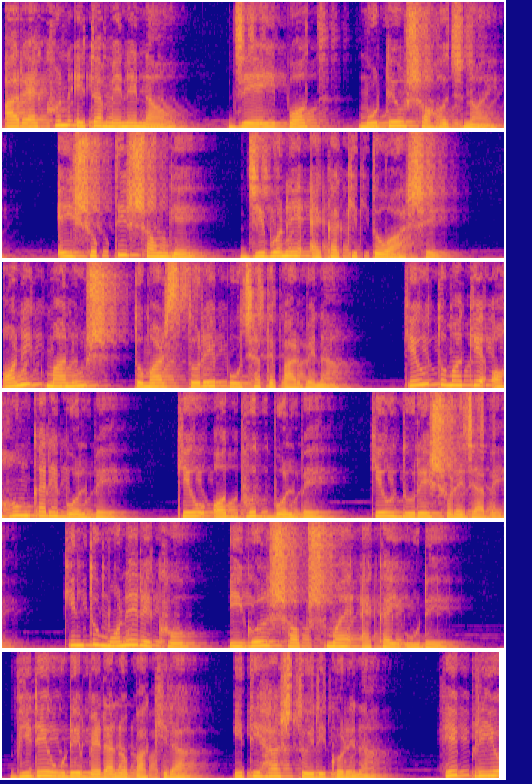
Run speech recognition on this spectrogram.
আর এখন এটা মেনে নাও যে এই পথ মোটেও সহজ নয়। এই শক্তির সঙ্গে জীবনে একাকিত্ব আসে। অনেক মানুষ তোমার স্তরে পৌঁছাতে পারবে না। কেউ তোমাকে অহংকারী বলবে, কেউ অদ্ভুত বলবে, কেউ দূরে সরে যাবে। কিন্তু মনে রেখো ইগল সবসময় একাই উড়ে। ভিড়ে উড়ে বেড়ানো পাখিরা ইতিহাস তৈরি করে না। হে প্রিয়,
